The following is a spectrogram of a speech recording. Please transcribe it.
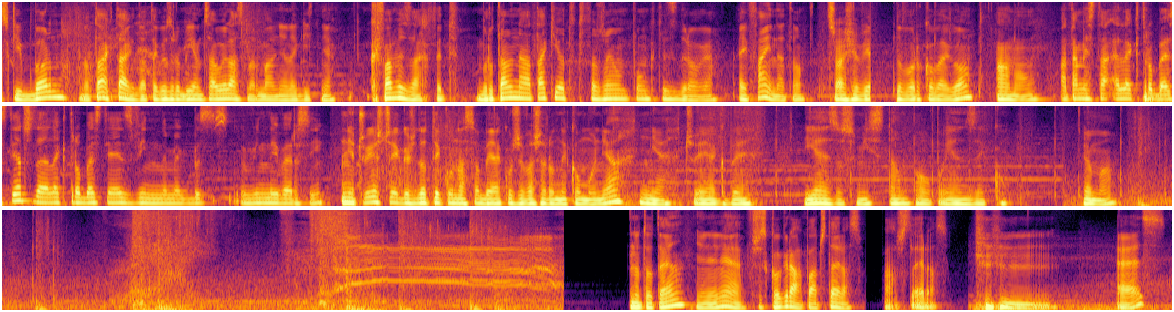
Skipborn? No tak, tak, dlatego zrobiłem cały las normalnie, legitnie. Krwawy zachwyt. Brutalne ataki odtwarzają punkty zdrowia. Ej, fajne to. Trzeba się wjechać do workowego. O no. A tam jest ta elektrobestia, czy ta elektrobestia jest w innym, jakby z, w innej wersji? Nie czujesz czyjegoś dotyku na sobie, jak używasz runy komunia? Nie. Czuję jakby Jezus mi stąpał po języku. Siema. No to ten? Nie, nie, nie. Wszystko gra. Patrz teraz. Patrz teraz. S?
